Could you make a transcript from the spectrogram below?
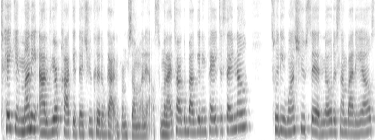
taken money out of your pocket that you could have gotten from someone else. When I talk about getting paid to say no, sweetie, once you said no to somebody else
